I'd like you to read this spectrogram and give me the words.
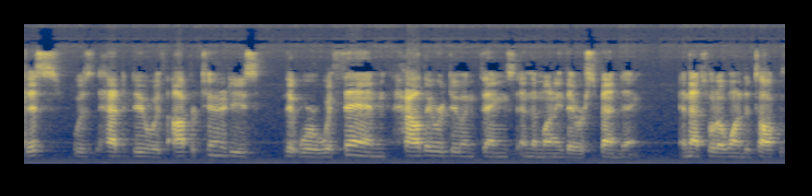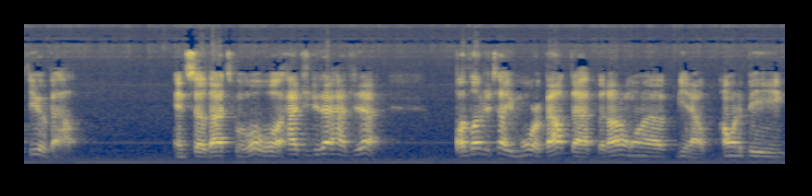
This was had to do with opportunities that were within how they were doing things and the money they were spending, and that's what I wanted to talk with you about. And so that's well, well, how'd you do that? How'd you do that? Well, I'd love to tell you more about that, but I don't want to, you know, I want to be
